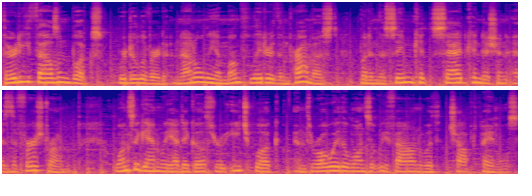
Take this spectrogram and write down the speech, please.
30,000 books were delivered not only a month later than promised, but in the same sad condition as the first run. Once again, we had to go through each book and throw away the ones that we found with chopped panels.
